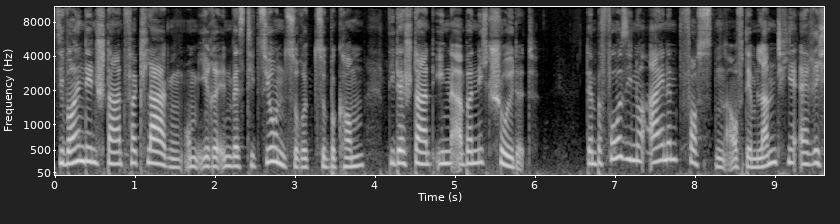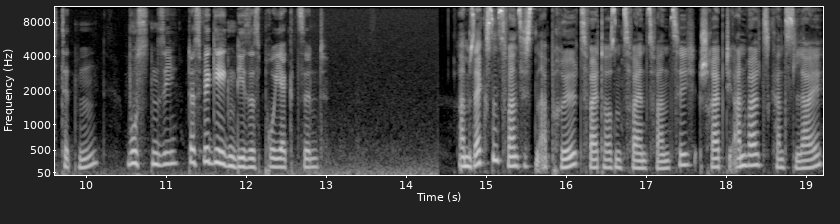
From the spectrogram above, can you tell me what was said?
Sie wollen den Staat verklagen, um ihre Investitionen zurückzubekommen, die der Staat ihnen aber nicht schuldet. Denn bevor sie nur einen Pfosten auf dem Land hier errichteten, wussten sie, dass wir gegen dieses Projekt sind. Am 26. April 2022 schreibt die Anwaltskanzlei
